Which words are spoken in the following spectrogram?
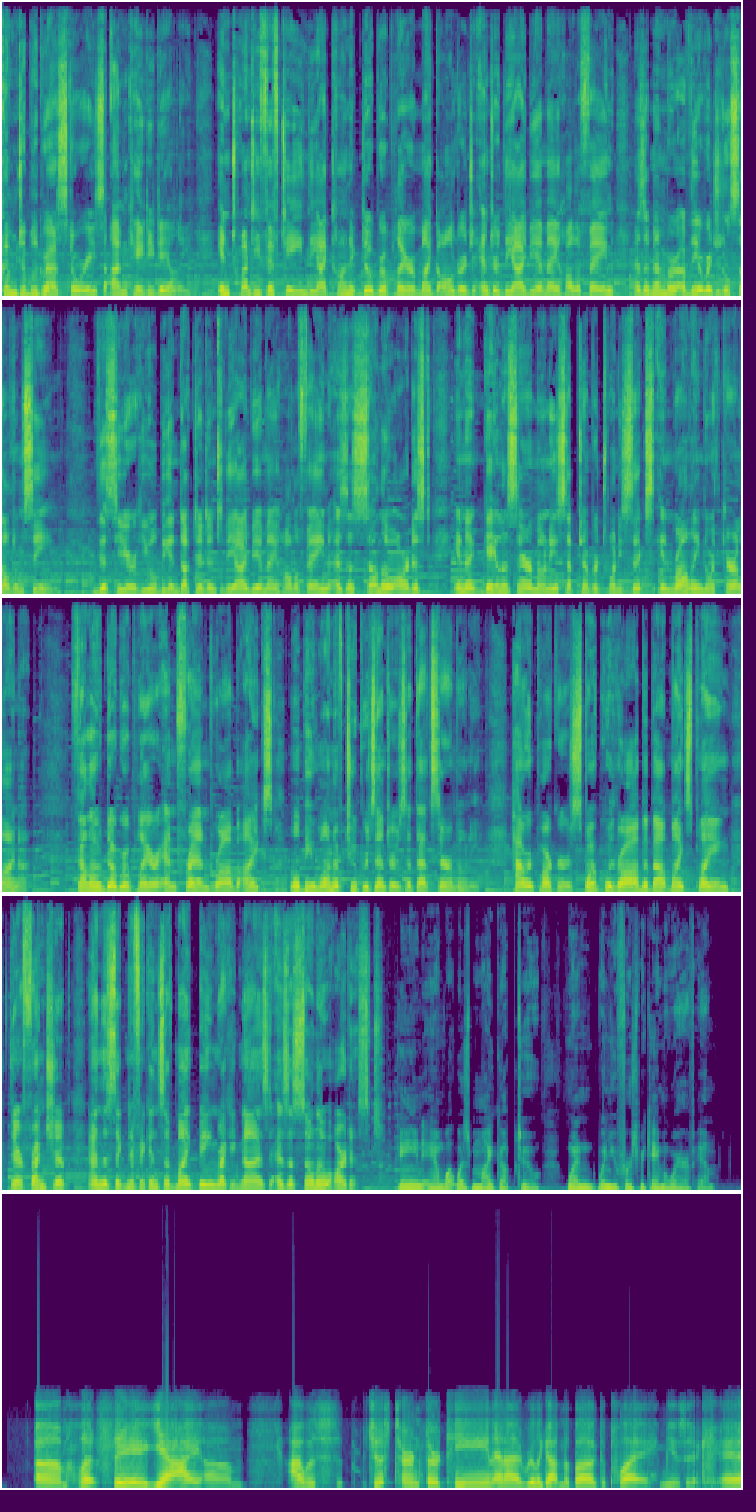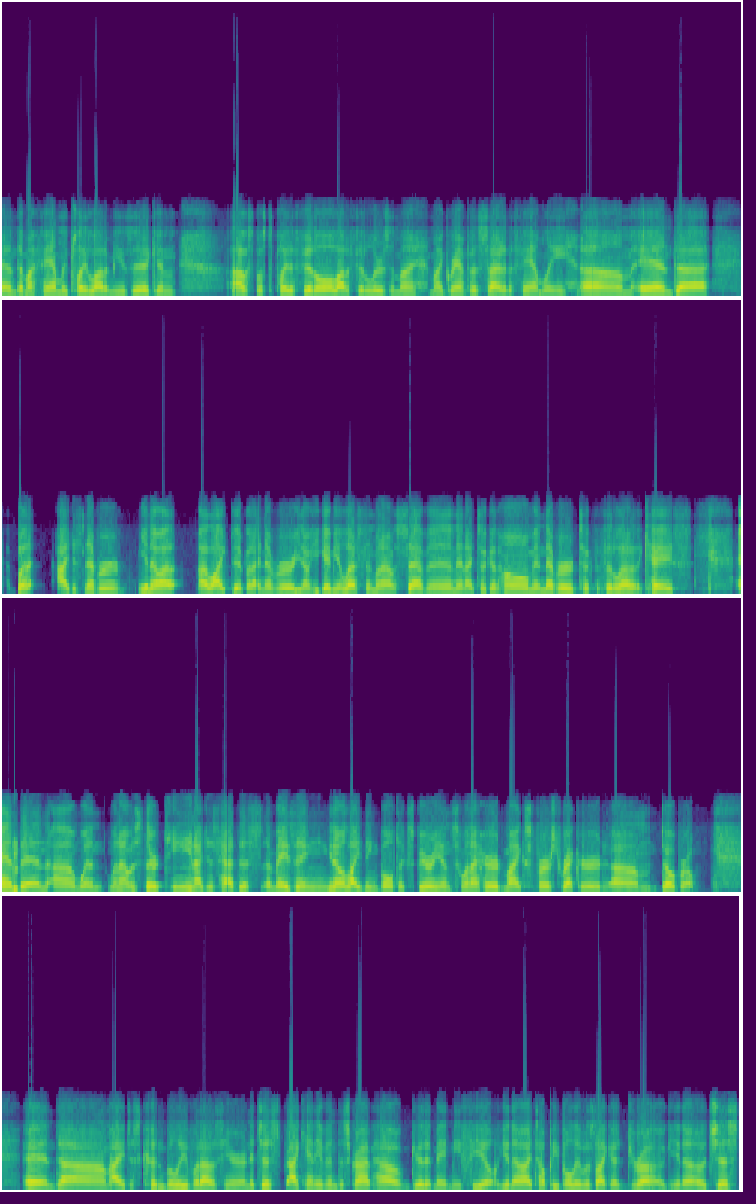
Welcome to Bluegrass Stories. I'm Katie Daly. In 2015, the iconic dobro player Mike Auldridge entered the IBMA Hall of Fame as a member of the original Seldom Scene. This year, he will be inducted into the IBMA Hall of Fame as a solo artist in a gala ceremony September 26 in Raleigh, North Carolina. Fellow dobro player and friend Rob Ickes will be one of two presenters at that ceremony. Howard Parker spoke with Rob about Mike's playing, their friendship, and the significance of Mike being recognized as a solo artist. And what was Mike up to when when you first became aware of him? Um, let's see. Yeah, I um I was just turned 13 and I had really gotten the bug to play music. And uh, my family played a lot of music and I was supposed to play the fiddle, a lot of fiddlers in my my grandpa's side of the family. Um and uh but I just never, you know, I I liked it, but I never, you know, he gave me a lesson when I was 7 and I took it home and never took the fiddle out of the case and then uh, when when I was 13, I just had this amazing, you know, lightning bolt experience when I heard Mike's first record, um, Dobro. And um, I just couldn't believe what I was hearing. It just I can't even describe how good it made me feel. You know, I tell people it was like a drug. You know, just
